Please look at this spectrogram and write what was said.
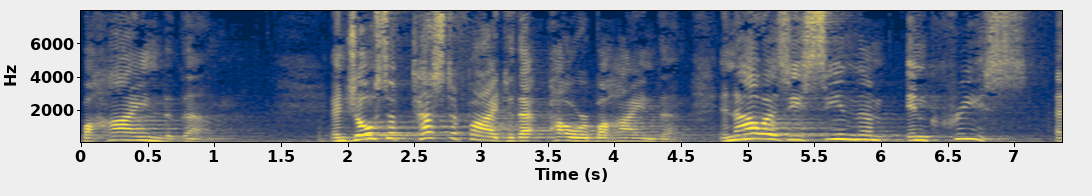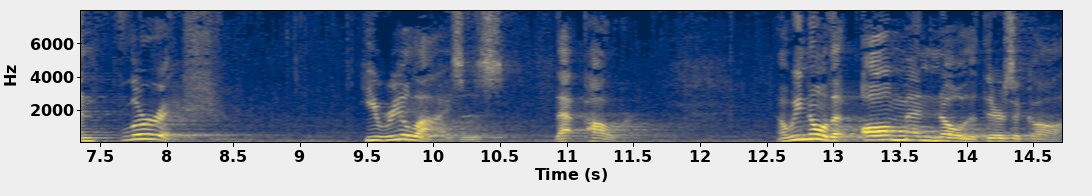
behind them. And Joseph testified to that power behind them. And now, as he's seen them increase and flourish, he realizes that power. Now, we know that all men know that there's a God,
